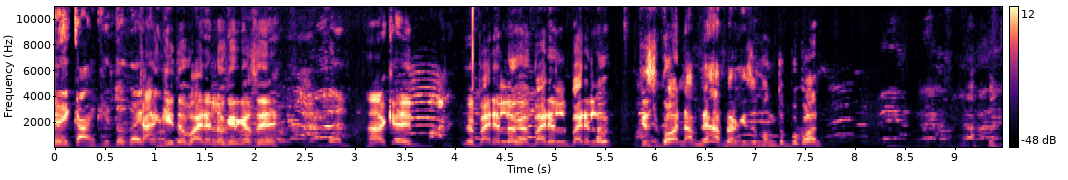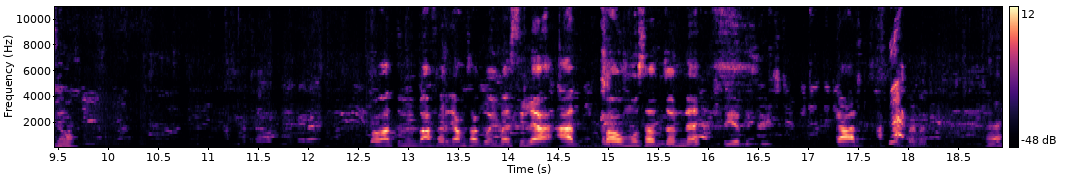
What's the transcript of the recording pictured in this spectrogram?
সেই কাঙ্ক্ষিত কাঙ্ক্ষিত বাইরের লোকের কাছে। হ্যাঁ বাইরের লোক বাইরের বাইরের লোক কিছু কন? আপনি আপনার কিছু মন্তব্য কন? বাবা তুমি বাপের গামছা কই পাইছিলা? হাত পাও মোছার জন্য? দিয়ে দিছি। কার? হ্যাঁ?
